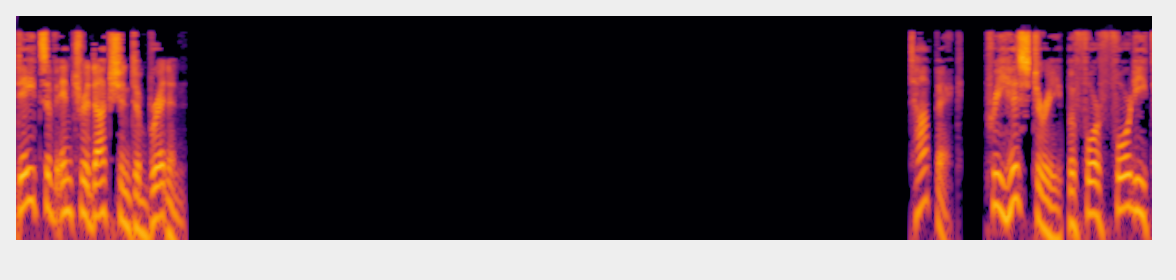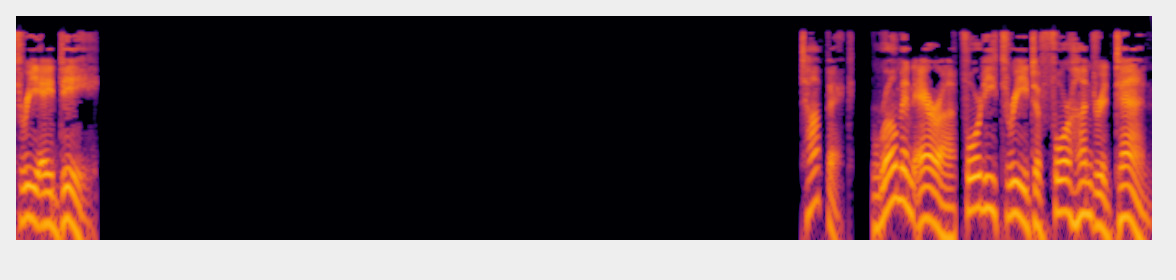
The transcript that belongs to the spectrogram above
Dates of introduction to Britain Topic: Prehistory before 43 AD. Topic: Roman era 43 to 410.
